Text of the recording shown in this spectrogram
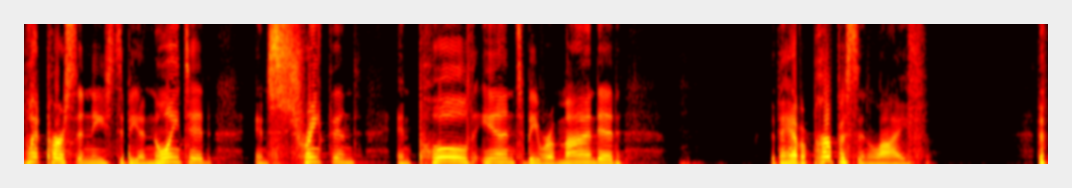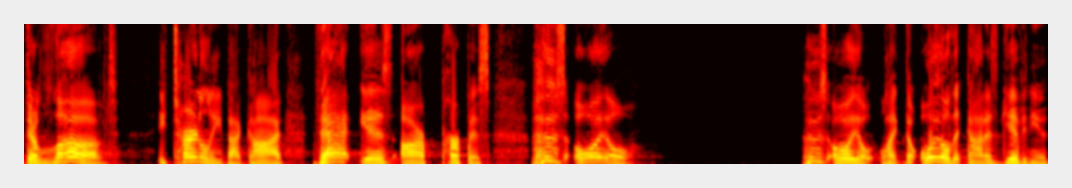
what person needs to be anointed and strengthened and pulled in to be reminded that they have a purpose in life, that they're loved eternally by God. That is our purpose. Whose oil? Whose oil? Like the oil that God has given you,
